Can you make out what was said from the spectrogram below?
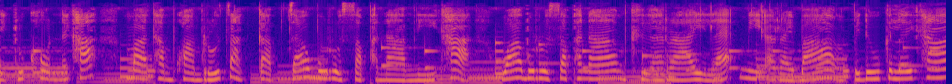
ด็กๆทุกคนนะคะ มาทำความรู้จักกับเจ้าบุรุษสรรพนามนี้ค่ะ ว่าบุรุษสรรพนามคืออะไรและมีอะไรบ้าง ไปดูกันเลยค่ะ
